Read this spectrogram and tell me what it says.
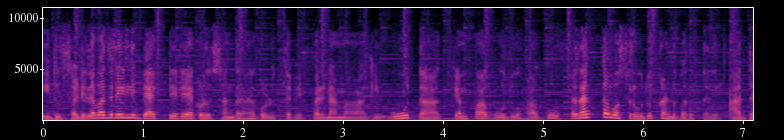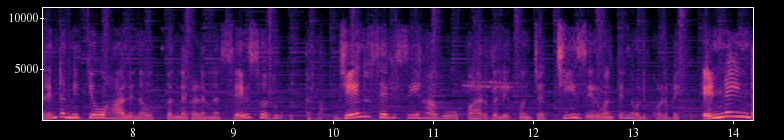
ಇದು ಸಡಿಲವಾದರೆ ಇಲ್ಲಿ ಬ್ಯಾಕ್ಟೀರಿಯಾಗಳು ಸಂಗ್ರಹಗೊಳ್ಳುತ್ತವೆ. ಪರಿಣಾಮವಾಗಿ ಊತ, ಕೆಂಪಾಗುವುದು ಹಾಗೂ ರಕ್ತ ಒಸರುವುದು ಕಂಡುಬರುತ್ತದೆ. ಆದ್ದರಿಂದ ನಿತ್ಯವೂ ಹಾಲಿನ ಉತ್ಪನ್ನಗಳನ್ನು ಸೇವಿಸುವುದು ಉತ್ತಮ. ಜೇನು ಸೇರಿಸಿ ಹಾಗೂ ಉಪಹಾರದಲ್ಲಿ ಕೊಂಚ ಚೀಸ್ ಇರುವಂತೆ ನೋಡಿಕೊಳ್ಳಬೇಕು. ಎಣ್ಣೆಯಿಂದ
